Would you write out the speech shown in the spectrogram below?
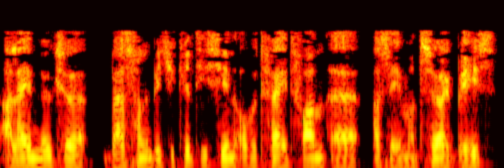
alleen moet ze best wel een beetje kritisch zien op het feit van, als iemand zorg beest,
